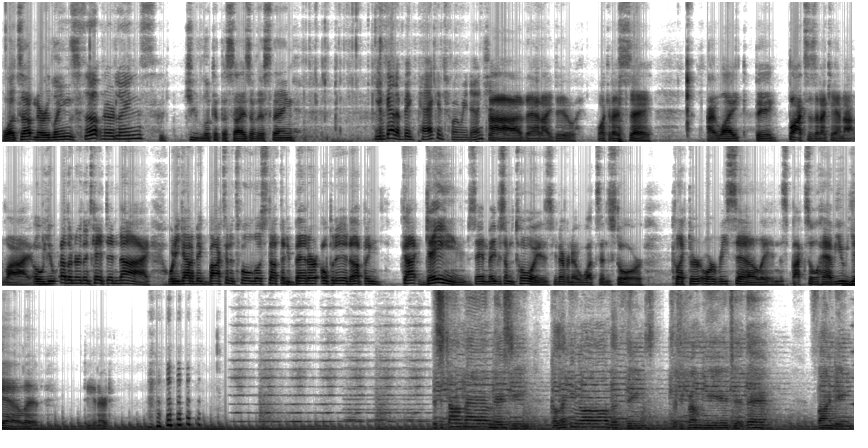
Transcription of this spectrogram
What's up, nerdlings? What's up, nerdlings? Would you look at the size of this thing? You've got a big package for me, don't you? Ah, that I do. What can I say? I like big boxes and I cannot lie. Oh, you other nerdlings can't deny. When you got a big box and it's full of stuff, then you better open it up and got games and maybe some toys. You never know what's in store. Collector or reselling. This box will have you yelling. Do you nerd? This is Tom and Lacey, collecting all the things, searching from here to there, finding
